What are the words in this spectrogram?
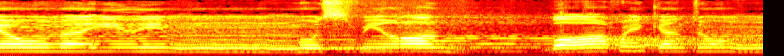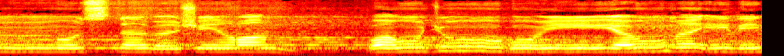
يومئذ مسفرة ضاحكة مستبشرة ووجوه يومئذ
